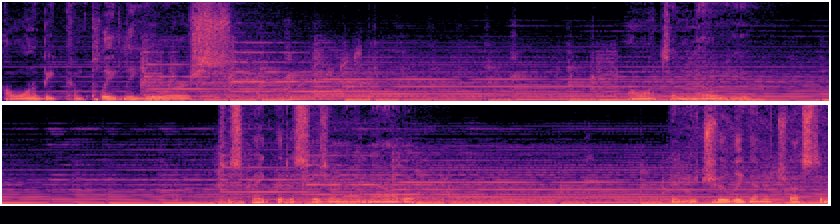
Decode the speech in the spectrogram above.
I want to be completely yours. I want to know you. Just make the decision right now that, that you're truly going to trust Him.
